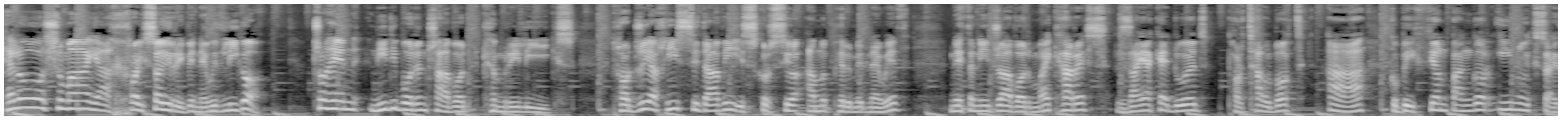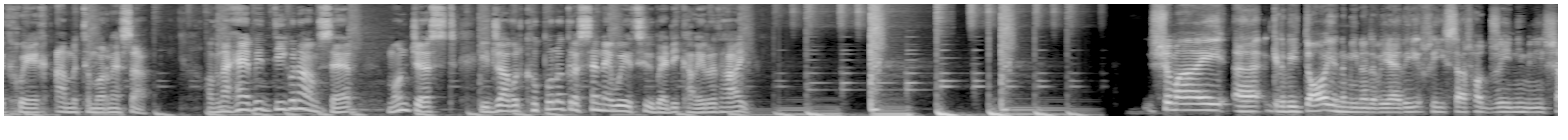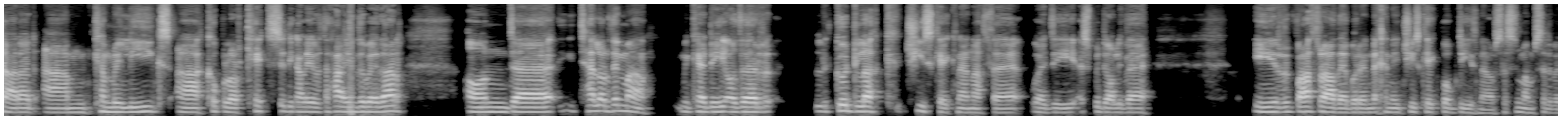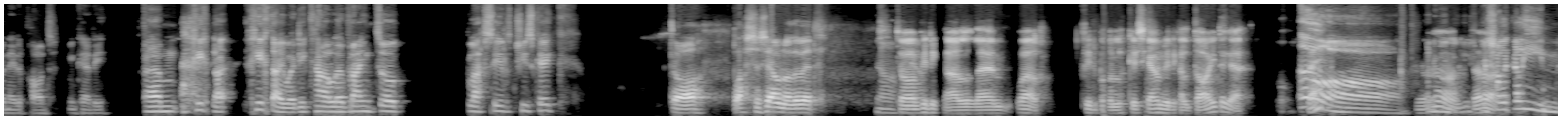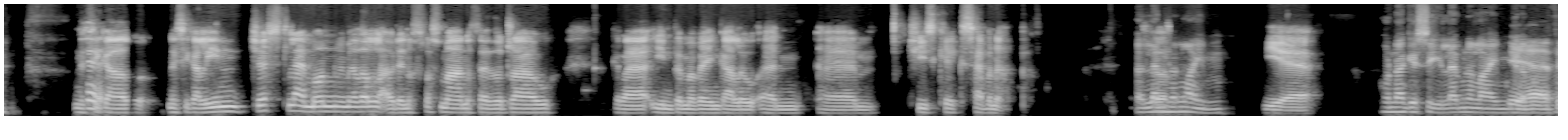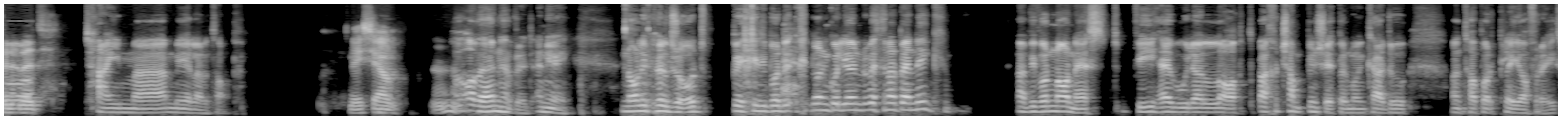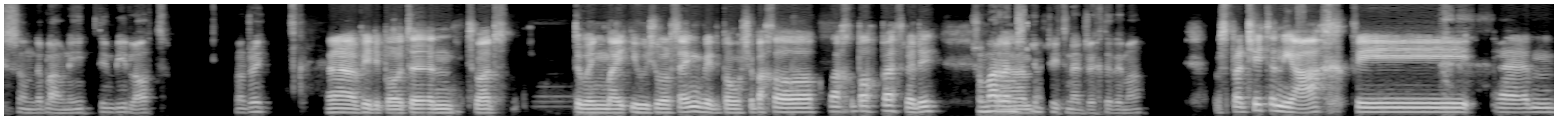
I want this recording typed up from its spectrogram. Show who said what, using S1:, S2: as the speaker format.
S1: Helo, siwmai a chroeso i rifin newydd ligo. Tro hyn, ni wedi bod yn trafod Cymru Leagues. Rodri a Rhys sydd da fi i sgwrsio am y pyramid newydd. Wnaethon ni drafod Mike Harris, Zayac Edwards, Portalbot a gobeithion Bangor 1876 am y tymor nesaf. Oedd yna hefyd digon o amser, mon just, i drafod cwpl o grysau newydd sydd wedi cael ei ryddhau. Siwmai, uh, gyda fi doi yn ymuno dy fi heddi, Rhys a Rhodri, ni'n mynd i siarad am Cymru Leagues a cwpl o'r kits sydd wedi cael ei ryddhau yn ddiweddar. Ond uh, telor ddim ma. Mi'n cedi, oedd yr good luck cheesecake na nath e wedi ysbrydoli fe i'r fath raddau bod e'n dechrau gwneud cheesecake bob dydd nawr, so sy'n amser i fe wneud y pod, mi'n cedi. Um, chi'ch, da, chi'ch dau wedi cael y fraint o blasu'r cheesecake?
S2: Do, blasus iawn o ddefyd.
S3: No, Do, yeah. fi wedi cael, um, wel, fi wedi bod yn lwcus iawn, fi wedi cael doi dyga.
S1: O! Oh, Mae'n cael un.
S3: Nes i gael, nes i gael un just lemon, fi'n meddwl, a wedyn wrthnos ma, nath eddo draw gyda un be mae fe'n galw yn um, Cheesecake 7-Up.
S1: Y lemon and lime?
S3: Ie. Yeah.
S1: Hwna ges i, lemon and lime.
S2: Ie, yeah, fi'n yfyd.
S1: Time a mel ar y top.
S3: Neis iawn.
S1: Mm. Oedd e'n hyfryd. Anyway, nôl i Pildrod, Be, chi wedi bod, e, chi bod yn gwylio unrhyw beth yn arbennig? A fi fod yn onest, fi heb wylio lot, bach o championship er mwyn cadw on top o'r play-off race, ond y blawn ni, dim byd lot. Rodri?
S3: Uh, fi wedi bod yn, um, doing my usual thing, fi wedi bod yn bach o, bach o bopeth, really.
S1: So mae'r um, spreadsheet yn edrych, dydw yma?
S3: Mae'r spreadsheet yn iach, fi um,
